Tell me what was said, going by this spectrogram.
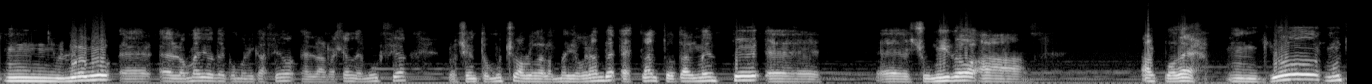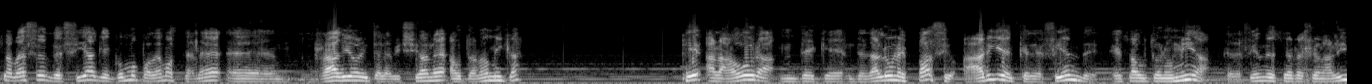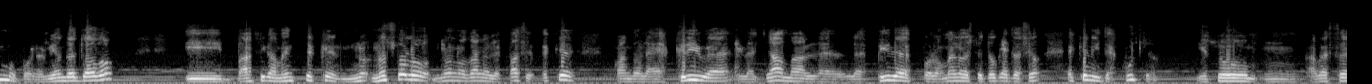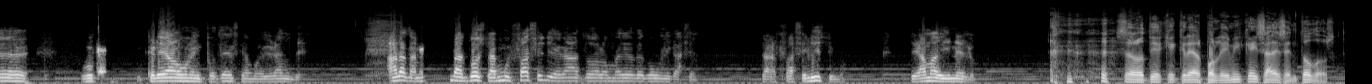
mm, luego eh, en los medios de comunicación en la región de Murcia, lo siento mucho, hablo de los medios grandes, están totalmente eh, sumidos a, al poder. Mm, yo muchas veces decía que cómo podemos tener eh, radios y televisiones autonómicas que a la hora de, que, darle un espacio a alguien que defiende esa autonomía, que defiende ese regionalismo por el bien de todos, y básicamente es que no, solo no nos dan el espacio, es que cuando les escribes, les llamas, les, pides por lo menos este toque de atención, es que ni te escuchan. Y eso mm, a veces crea una impotencia muy grande. Ahora también una cosa, es muy fácil llegar a todos los medios de comunicación. O facilísimo. Se llama dinero. Solo tienes que crear polémica y sales en todos.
